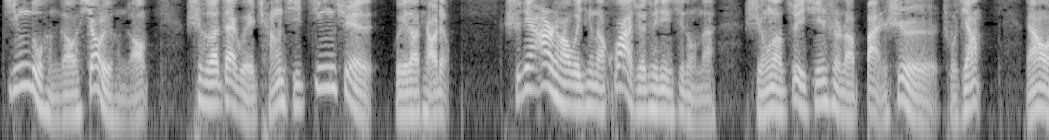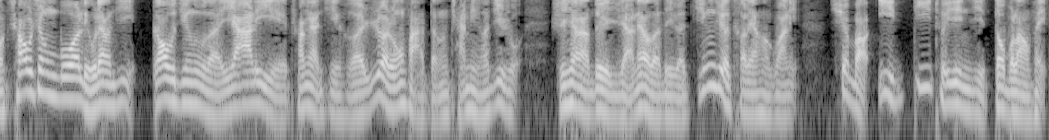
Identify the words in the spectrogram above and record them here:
精度很高，效率很高，适合在轨长期精确轨道调整。时间二十号卫星的化学推进系统呢，使用了最新式的板式储箱，然后超声波流量计、高精度的压力传感器和热熔法等产品和技术。实现了对燃料的这个精确测量和管理，确保一滴推进剂都不浪费。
